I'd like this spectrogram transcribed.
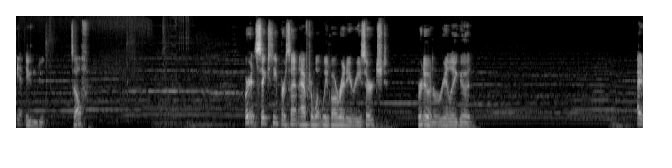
Yeah, you can do it yourself. We're at 60% after what we've already researched. We're doing really good. I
